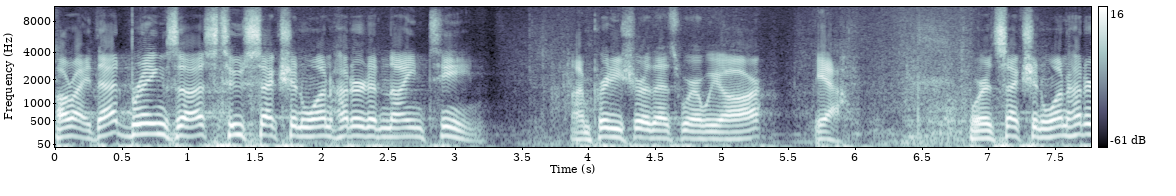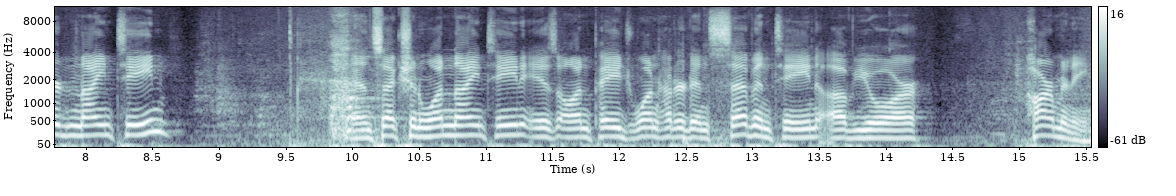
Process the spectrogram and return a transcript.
all right, that brings us to section 119. I'm pretty sure that's where we are. Yeah. We're at section 119. And section 119 is on page 117 of your harmony.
